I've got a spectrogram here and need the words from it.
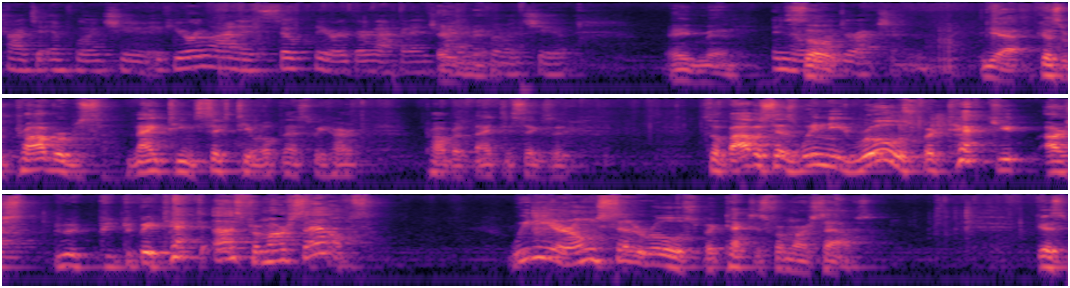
trying to influence you. If your line is so clear, they're not going to try Amen. to influence you Amen. in the so, wrong direction. Yeah, because of Proverbs 19.16, open that, sweetheart. Proverbs 19.16. So Bible says we need rules to protect you, our, to protect us from ourselves. We need our own set of rules to protect us from ourselves. Because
